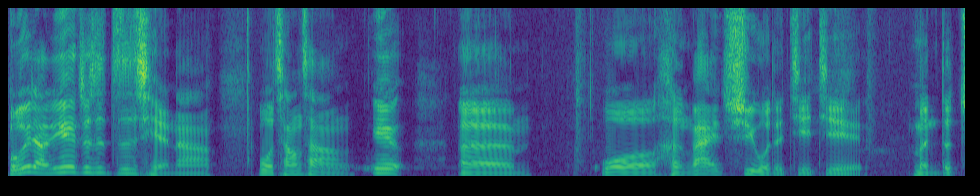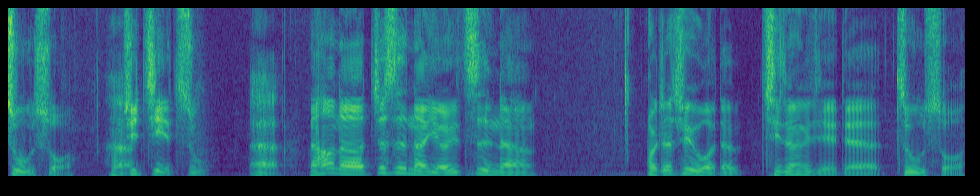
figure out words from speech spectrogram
我跟你讲，因为就是之前啊，我常常因为。呃，我很爱去我的姐姐们的住所去借住。呃，然后呢，就是呢，有一次呢，我就去我的其中一个姐姐的住所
